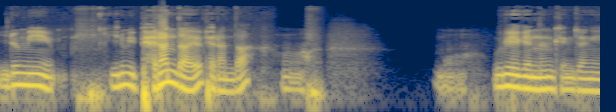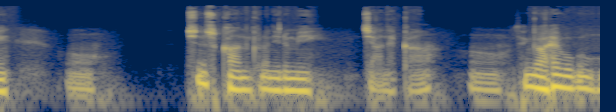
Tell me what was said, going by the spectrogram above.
이름이 이름이 베란다예요, 베란다. 어, 뭐 우리에게는 굉장히 어, 친숙한 그런 이름이지 않을까 어, 생각을 해보고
